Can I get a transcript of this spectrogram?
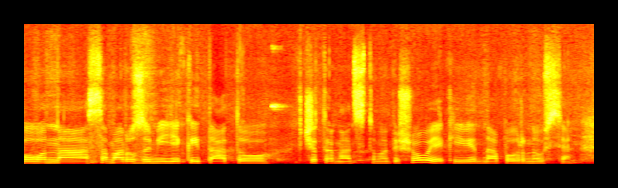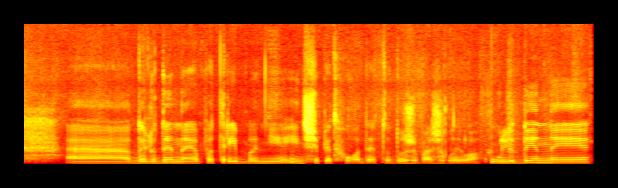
бо вона сама розуміє, який тато в 14-му пішов, який він повернувся. Е, До людини потрібні інші підходи, це дуже важливо. У людини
